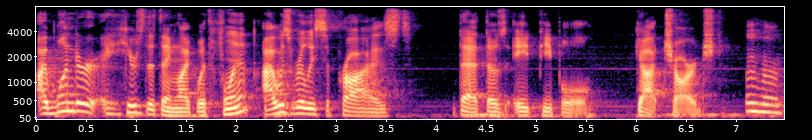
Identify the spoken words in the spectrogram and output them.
I wonder. Here's the thing: like with Flint, I was really surprised that those eight people got charged. mm-hmm.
